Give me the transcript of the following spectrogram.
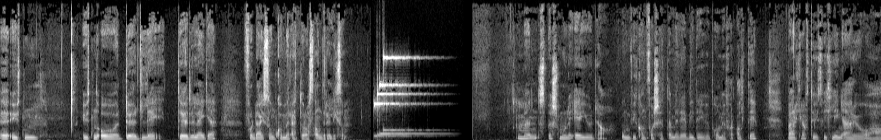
Eh, uten, uten å dødelegge, dødelegge for de som kommer etter oss andre, liksom. Men spørsmålet er jo da om vi kan fortsette med det vi driver på med for alltid. Bærekraftig utvikling er jo å ha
